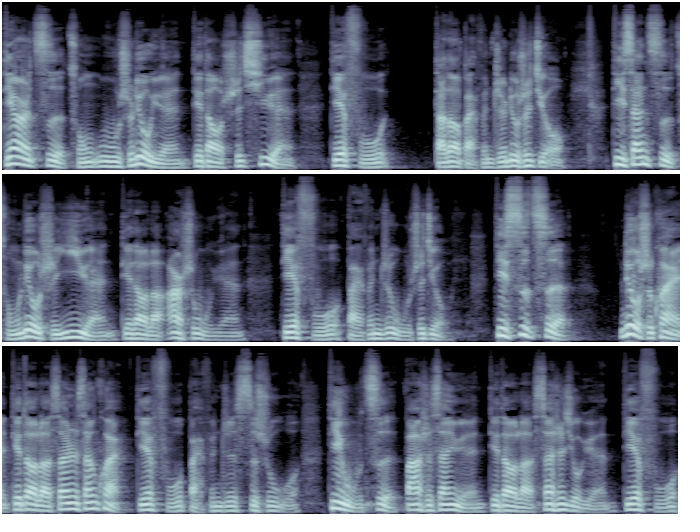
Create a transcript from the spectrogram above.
第二次从五十六元跌到十七元，跌幅达到百分之六十九；第三次从六十一元跌到了二十五元，跌幅百分之五十九；第四次六十块跌到了三十三块，跌幅百分之四十五；第五次八十三元跌到了三十九元，跌幅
